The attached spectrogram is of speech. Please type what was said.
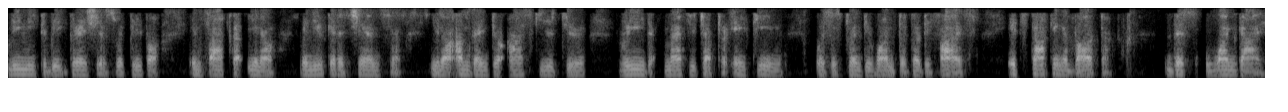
we need to be gracious with people. In fact, you know, when you get a chance, you know, I'm going to ask you to read Matthew chapter 18, verses 21 to 35. It's talking about this one guy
